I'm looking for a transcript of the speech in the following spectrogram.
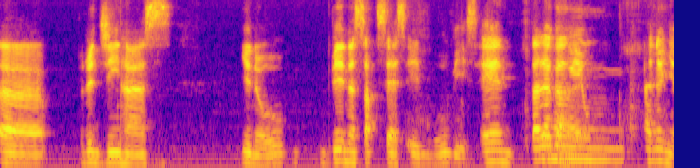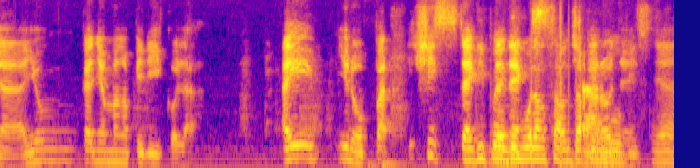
uh, Regine has, you know, been a success in movies. And talagang Yeah. yung, ano niya, yung kanyang mga pelikula, ay, you know, pa, she's like Hindi the pwedeng next walang soundtrack Sharon yung eh. movies niya.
